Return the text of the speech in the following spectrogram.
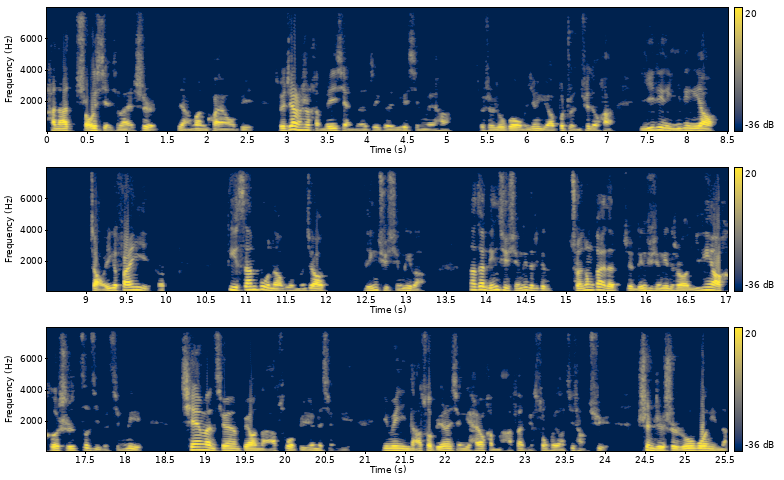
他拿手写下来是两万块澳币。所以这样是很危险的这个一个行为哈。就是如果我们英语要不准确的话，一定一定要找一个翻译。第三步呢，我们就要领取行李了。那在领取行李的这个。传送带的这领取行李的时候，一定要核实自己的行李，千万千万不要拿错别人的行李，因为你拿错别人的行李还有很麻烦，给送回到机场去，甚至是如果你拿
